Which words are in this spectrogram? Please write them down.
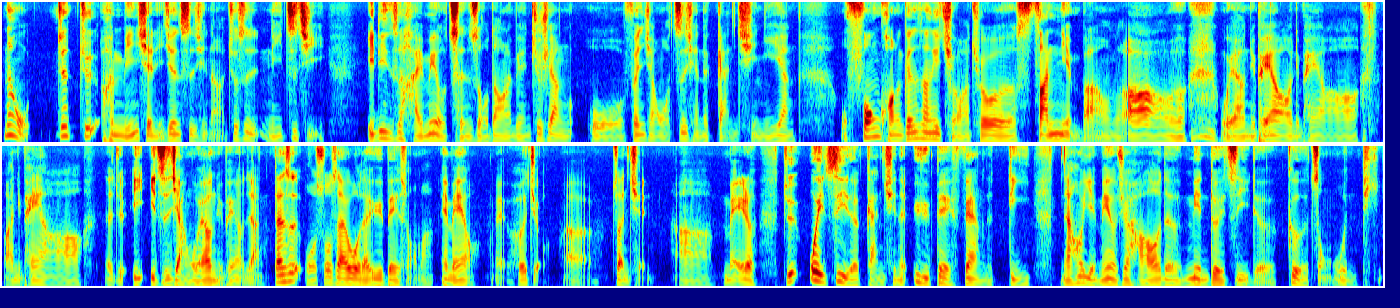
那我这就很明显的一件事情啊，就是你自己。一定是还没有成熟到那边，就像我分享我之前的感情一样，我疯狂的跟上去求啊，求了三年吧。我说啊，我要女朋友，女朋友啊，女朋友，那就一一直讲我要女朋友这样。但是我说实在，我在预备什么吗？哎，没有，没有喝酒啊，赚钱啊，没了，就是为自己的感情的预备非常的低，然后也没有去好好的面对自己的各种问题。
